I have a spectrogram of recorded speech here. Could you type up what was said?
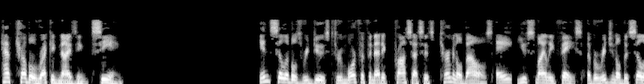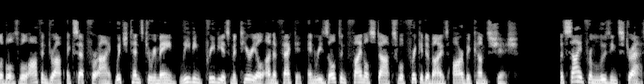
have trouble recognizing, seeing. In syllables reduced through morphophonetic processes, terminal vowels a, u smiley face, of original bisyllables will often drop except for i, which tends to remain, leaving previous material unaffected, and resultant final stops will fricativize r becomes shish. Aside from losing stress,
